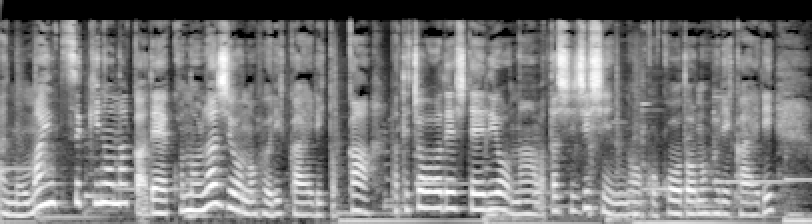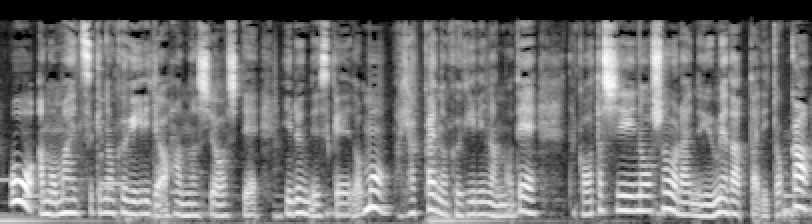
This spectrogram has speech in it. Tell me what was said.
あの毎月の中でこのラジオの振り返りとか、まあ、手帳でしているような私自身のこう行動の振り返りをあの毎月の区切りでお話をしているんですけれども100回の区切りなのでなんか私の将来の夢だったりとか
